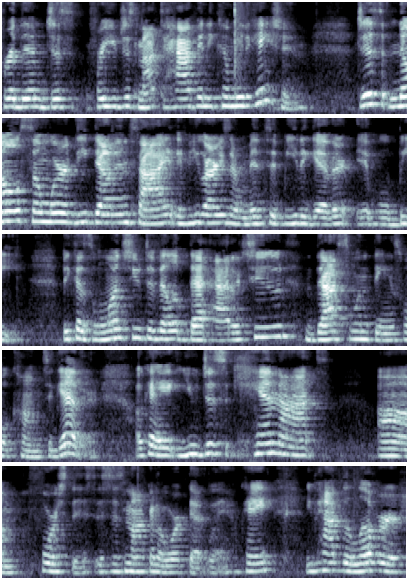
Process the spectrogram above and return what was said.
for them just for you just not to have any communication just know somewhere deep down inside, if you guys are meant to be together, it will be. Because once you develop that attitude, that's when things will come together. Okay, you just cannot um, force this. This is not going to work that way. Okay, you have the lover's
